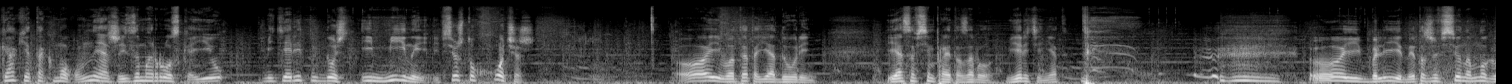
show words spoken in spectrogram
Как я так мог? У меня же и заморозка, и метеоритный дождь, и мины И все, что хочешь. Ой, вот это я дурень. Я совсем про это забыл. Верите, нет? Ой, блин, это же все намного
